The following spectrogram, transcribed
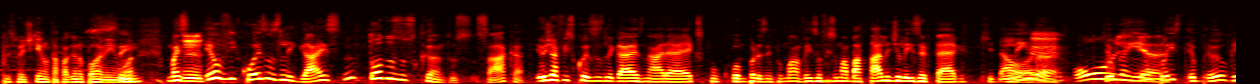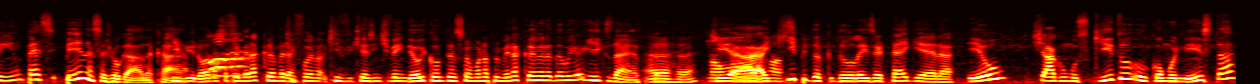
principalmente quem não tá pagando porra nenhuma. Sim. Mas Hum. eu vi coisas legais em todos os cantos, saca? Eu já fiz coisas legais na área Expo, como por exemplo, uma vez eu fiz uma batalha de laser tag. Que da Lembra? hora. Que eu ganhei um Play, eu, eu ganhei um PSP nessa jogada, cara. Que virou a nossa primeira câmera. Que, foi no- que, que a gente vendeu e quando transformou na primeira câmera da Are Geeks na época. Aham. Que a, a equipe do, do Laser Tag era eu, Thiago Mosquito, o comunista,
